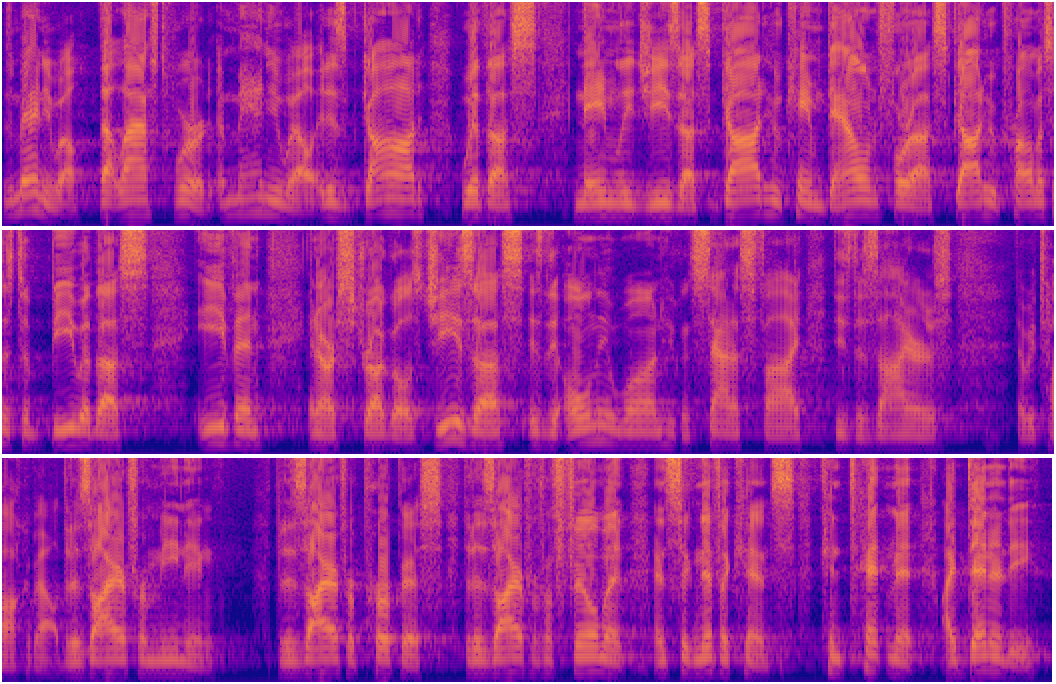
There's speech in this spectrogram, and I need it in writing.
Is Emmanuel, that last word, Emmanuel. It is God with us, namely Jesus. God who came down for us, God who promises to be with us even in our struggles. Jesus is the only one who can satisfy these desires that we talk about the desire for meaning, the desire for purpose, the desire for fulfillment and significance, contentment, identity.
